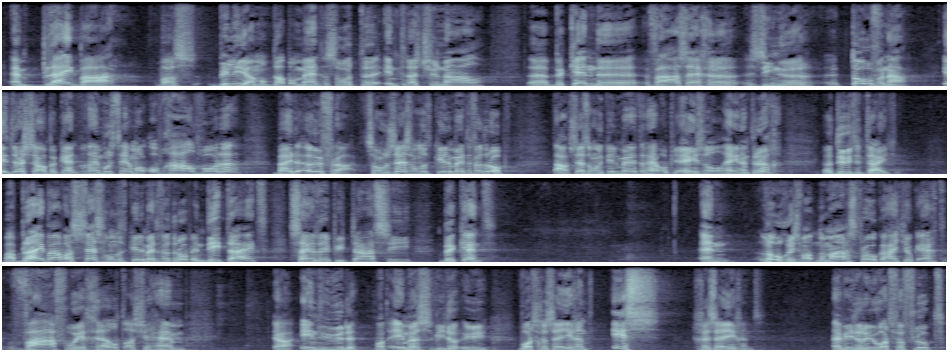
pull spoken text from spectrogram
En blijkbaar was Biliam op dat moment een soort uh, internationaal uh, bekende waarzegger, ziener, uh, tovenaar internationaal bekend, want hij moest helemaal opgehaald worden bij de Eufraat. Zo'n 600 kilometer verderop. Nou, 600 kilometer hè, op je ezel, heen en terug, dat duurt een tijdje. Maar blijkbaar was 600 kilometer verderop in die tijd zijn reputatie bekend. En logisch, want normaal gesproken had je ook echt waar voor je geld als je hem ja, inhuurde. Want immers, wie door u wordt gezegend, is gezegend. En wie door u wordt vervloekt,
